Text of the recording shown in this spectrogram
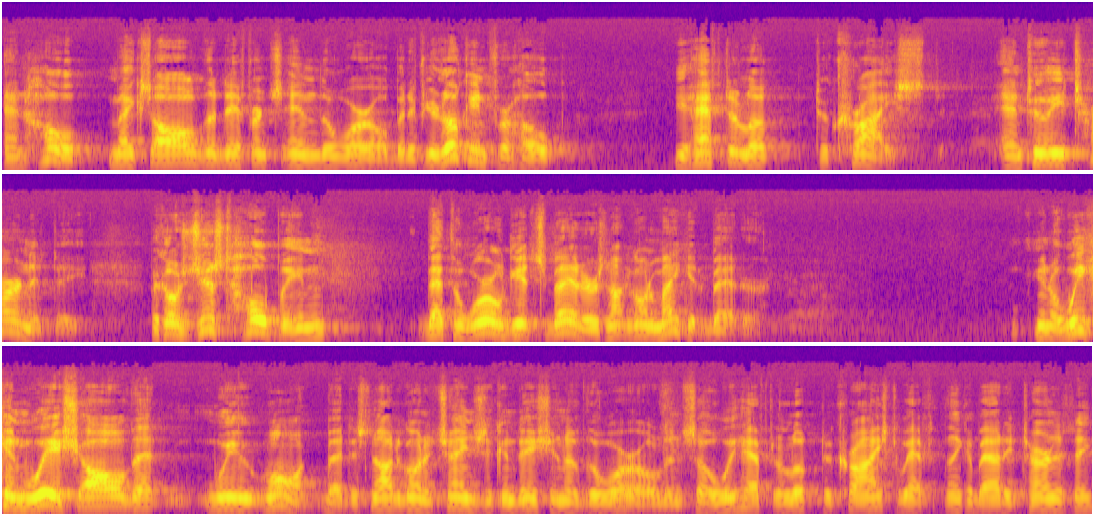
And hope makes all the difference in the world. But if you're looking for hope, you have to look to Christ and to eternity. Because just hoping that the world gets better is not going to make it better. You know, we can wish all that we want, but it's not going to change the condition of the world. And so we have to look to Christ. We have to think about eternity.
